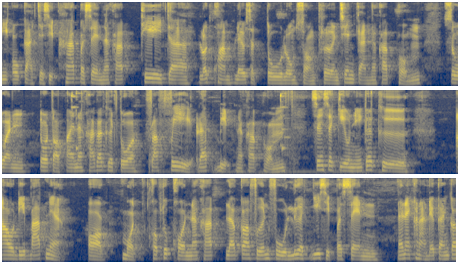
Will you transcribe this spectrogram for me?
มีโอกาส 75%นะครับที่จะลดความเร็วศัตรูลง2เทิร์นเช่นกันนะครับผม ส่วน ตัวต่อไปนะคะก็คือตัว Fluffy Rabbit นะครับผมซึ่งสกิลนี้ก็คือเอาดีบัฟเนี่ย ออกหมดครบทุกคนนะครับ แล้วก็ฟื้นฟูเลือด 20%และในขณะเดียวกันก็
